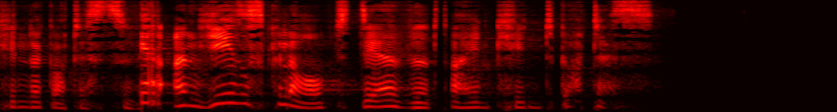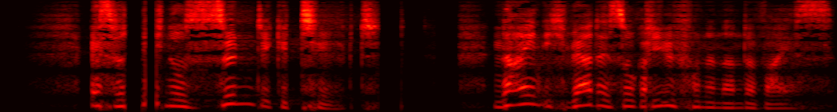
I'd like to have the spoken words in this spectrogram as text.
Kinder Gottes zu werden. Wer an Jesus glaubt, der wird ein Kind Gottes. Es wird nicht nur Sünde getilgt. Nein, ich werde sogar viel voneinander weiß.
